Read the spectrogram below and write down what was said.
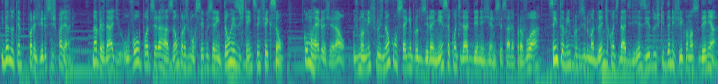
e dando tempo para os vírus se espalharem. Na verdade, o voo pode ser a razão para os morcegos serem tão resistentes à infecção. Como regra geral, os mamíferos não conseguem produzir a imensa quantidade de energia necessária para voar, sem também produzir uma grande quantidade de resíduos que danificam nosso DNA.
